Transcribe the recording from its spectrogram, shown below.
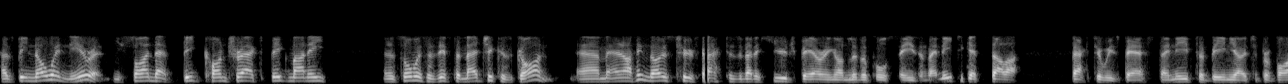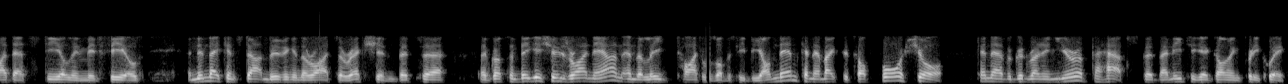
has been nowhere near it. He signed that big contract, big money, and it's almost as if the magic has gone. Um, and I think those two factors have had a huge bearing on Liverpool's season. They need to get Salah back to his best. They need Fabinho to provide that steel in midfield, and then they can start moving in the right direction. But uh, they've got some big issues right now, and, and the league title's obviously beyond them. Can they make the top four? Sure. Can they have a good run in Europe? Perhaps, but they need to get going pretty quick.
